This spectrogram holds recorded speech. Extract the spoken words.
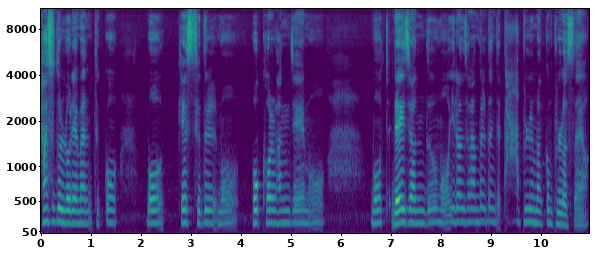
가수들 노래만 듣고 뭐 게스트들 뭐 보컬 황제 뭐뭐 레전드 뭐 이런 사람들도 이제 다 부를 만큼 불렀어요.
